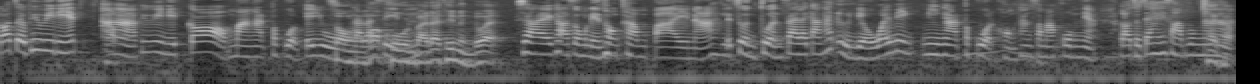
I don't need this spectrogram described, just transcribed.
ก็เจอพี่วินิตครับ อ่าพี่วินิตก็มางานประกวดแกอยู่ส่งหลวกางลพ่อสิคูนณไปได้ที่หนึ่งด้วย ใช่ค่ะส่งเหรียญทองคำไปนะและส่วนส่วนแฟนรายการท่านอื่นเดี๋ยวไว้มีมีงานประกวดของทางสมาคมเนี่ยเราจะแจ้งให้ทราบล่วงหน้าใช่ครับ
